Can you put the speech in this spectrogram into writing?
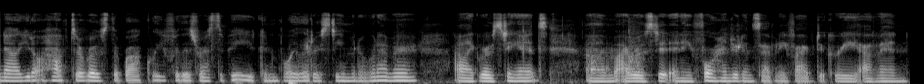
Now, you don't have to roast the broccoli for this recipe. You can boil it or steam it or whatever. I like roasting it. Um, I roast it in a 475 degree oven.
